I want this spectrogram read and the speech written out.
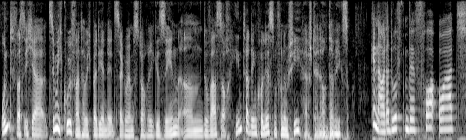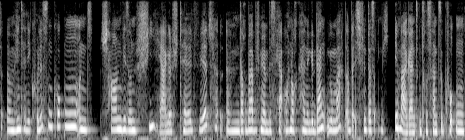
Und was ich ja ziemlich cool fand, habe ich bei dir in der Instagram-Story gesehen, ähm, du warst auch hinter den Kulissen von einem Skihersteller unterwegs. Genau, da durften wir vor Ort ähm, hinter die Kulissen gucken und schauen, wie so ein Ski hergestellt wird. Ähm, darüber habe ich mir bisher auch noch keine Gedanken gemacht, aber ich finde das eigentlich immer ganz interessant zu gucken,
